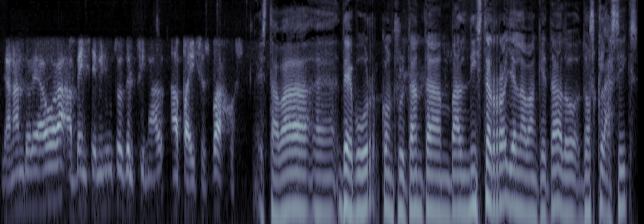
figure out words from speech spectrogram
ganándole ahora a 20 minutos del final a Países Bajos. Estava eh, De Boer consultant amb el Nistelrooy en la banqueta, do, dos clàssics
